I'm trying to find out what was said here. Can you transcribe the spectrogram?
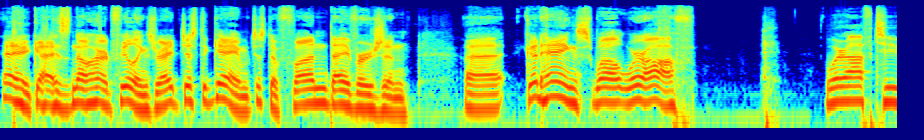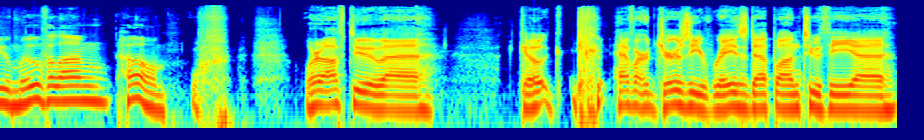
"Hey guys, no hard feelings, right? Just a game, just a fun diversion. Uh, good hangs. Well, we're off. We're off to move along home. We're off to uh, go have our jersey raised up onto the uh,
